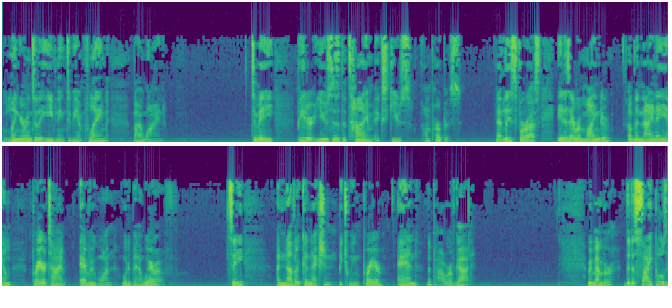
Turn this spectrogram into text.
who linger into the evening to be inflamed by wine. To me, Peter uses the time excuse on purpose. At least for us, it is a reminder of the 9 a.m. prayer time everyone would have been aware of. See, another connection between prayer and the power of God. Remember, the disciples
